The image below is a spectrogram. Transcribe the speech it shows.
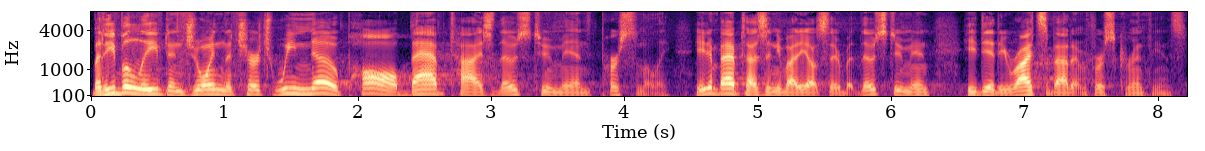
But he believed and joined the church. We know Paul baptized those two men personally. He didn't baptize anybody else there, but those two men he did. He writes about it in 1 Corinthians.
